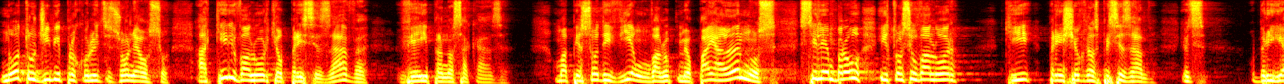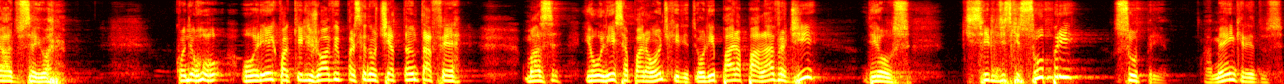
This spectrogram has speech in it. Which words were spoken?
No outro dia me procurou e disse, João Nelson, aquele valor que eu precisava veio para nossa casa. Uma pessoa devia um valor para meu pai há anos, se lembrou e trouxe o valor que preencheu o que nós precisávamos. Eu disse, obrigado, Senhor. Quando eu orei com aquele jovem, parece que não tinha tanta fé. Mas eu olhei para onde, querido? Eu olhei para a palavra de Deus que se ele diz que supre, supre. Amém, queridos?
